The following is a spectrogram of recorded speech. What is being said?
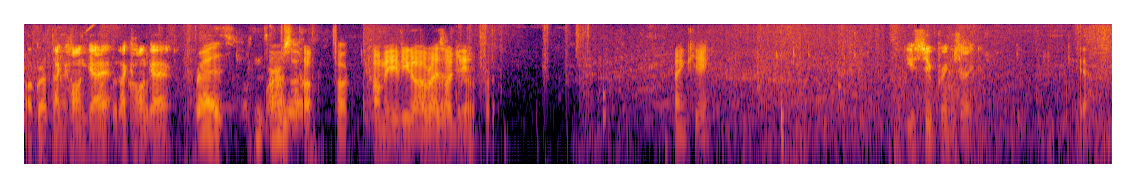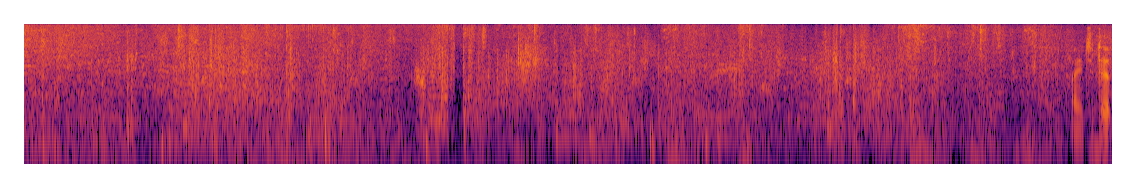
I'll grab the I can't one. get I'll it. I can't get it. Res. Confirm. Where's? Oh, fuck. Tommy, have you got a I'll res put on you? It. Thank you. You super inject. Yeah. I need to dip.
